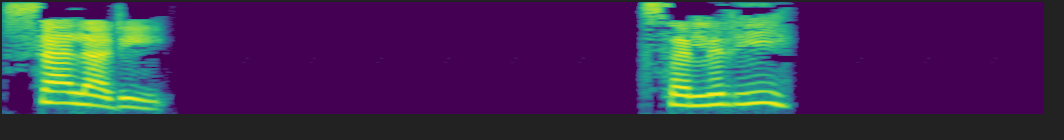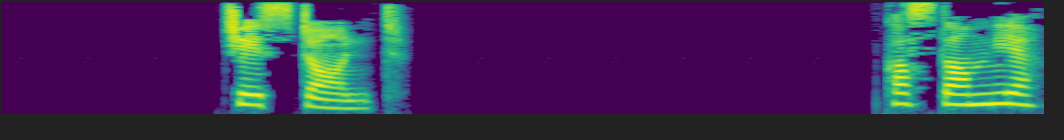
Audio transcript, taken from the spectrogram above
Celery. Celery. chestnut. Kastanje.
